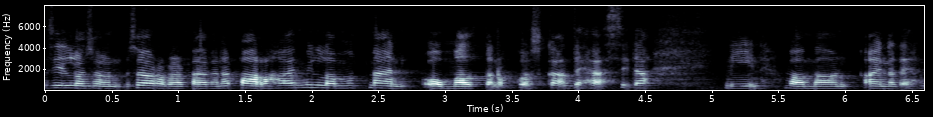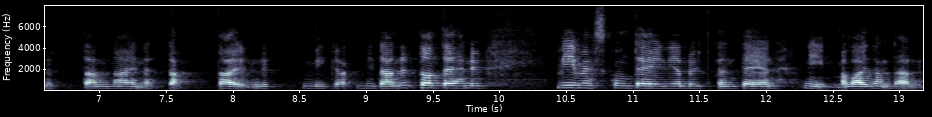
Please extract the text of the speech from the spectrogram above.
silloin se on seuraavana päivänä parhaimmillaan, mutta mä en ole malttanut koskaan tehdä sitä. niin, vaan mä oon aina tehnyt tämän näin, että, tai nyt, mikä, mitä nyt on tehnyt viimeksi kun tein ja nyt teen, niin mä laitan tämän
